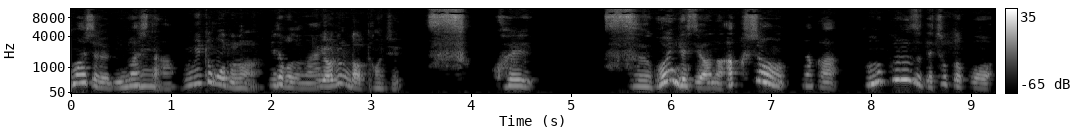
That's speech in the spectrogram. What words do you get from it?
コマーシャル見ました、うん見たことな見たことないい。やるんだって感じ？すっごい、すごいんですよ。あの、アクション、なんか、トム・クルーズってちょっとこ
